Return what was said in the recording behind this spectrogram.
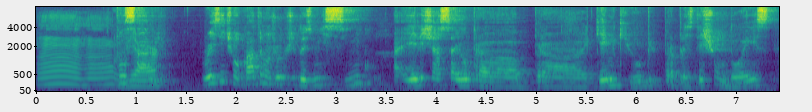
Uhum, então, sabe, Resident Evil 4 é um jogo de 2005, ele já saiu para GameCube, para PlayStation 2,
